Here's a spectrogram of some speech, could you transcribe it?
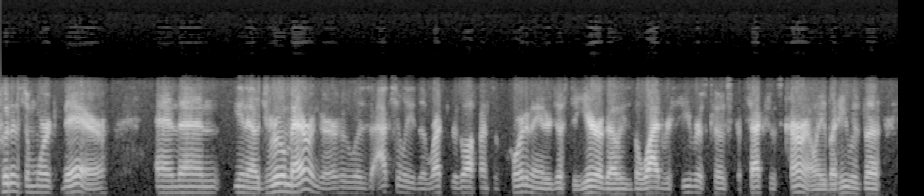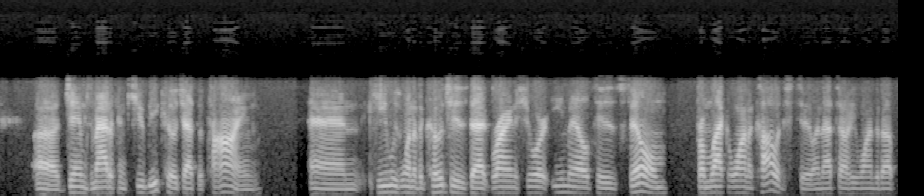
Put in some work there, and then you know Drew Mehringer, who was actually the Rutgers offensive coordinator just a year ago. He's the wide receivers coach for Texas currently, but he was the uh, James Madison QB coach at the time, and he was one of the coaches that Bryan Schor emailed his film from Lackawanna College to, and that's how he wound up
